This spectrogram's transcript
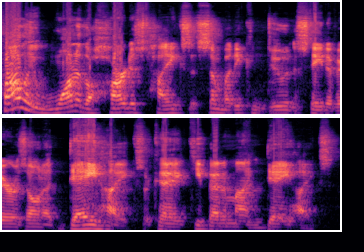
probably one of the hardest hikes that somebody can do in the state of Arizona. Day hikes, okay? Keep that in mind, day hikes.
